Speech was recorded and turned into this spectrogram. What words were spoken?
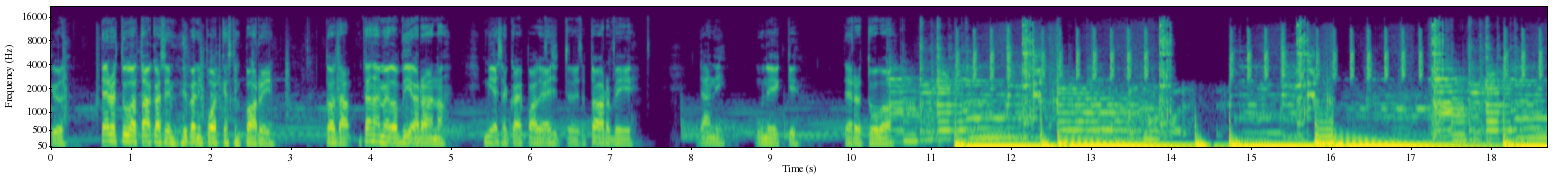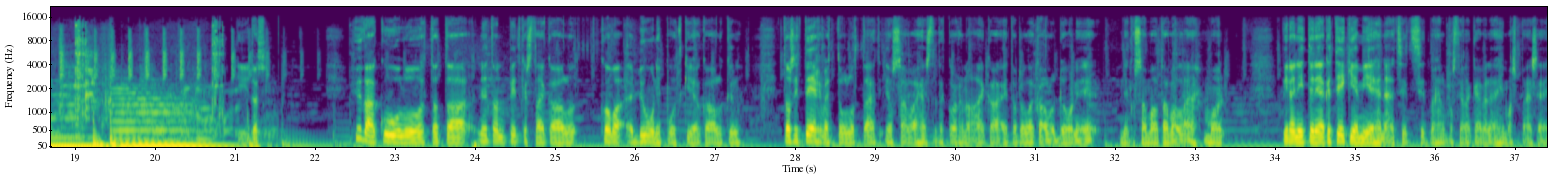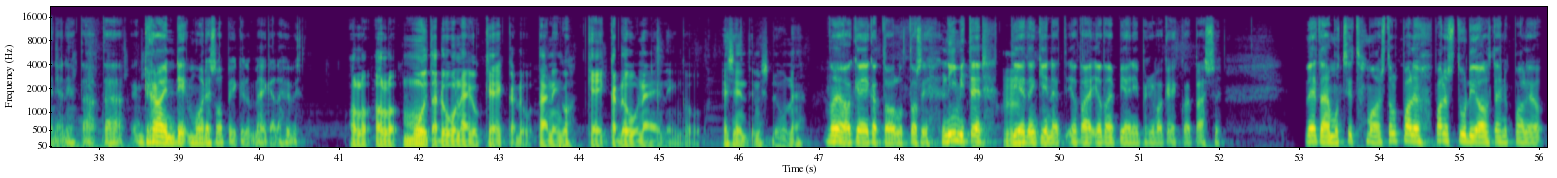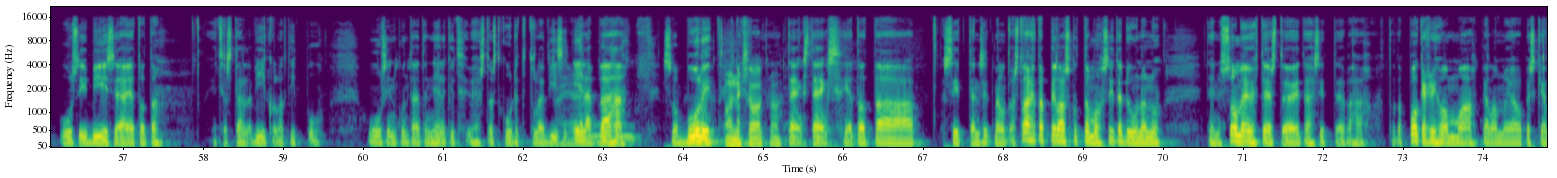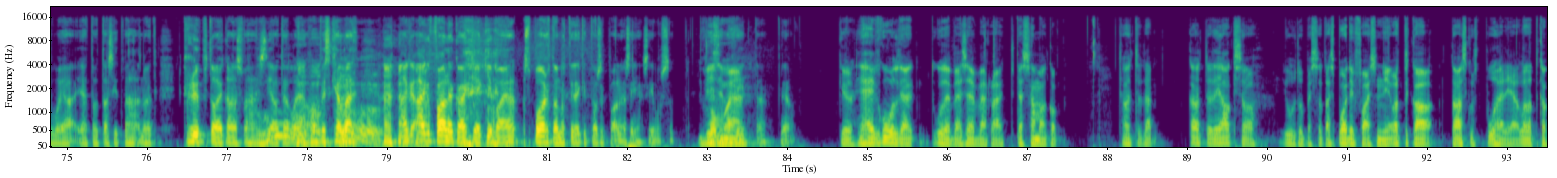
Kyllä. Tervetuloa takaisin Hyväni podcastin pariin. Tuota, tänään meillä on vieraana mies, joka ei paljon esittelyitä tarvii. Danny Uniikki. Tervetuloa. Kiitos. Hyvä kuuluu. Tota, nyt on pitkästä aikaa ollut kova duuniputki, joka on ollut kyllä tosi tervetullutta, että jossain vaiheessa tätä korona-aikaa ei todellakaan ollut duunia niin kuin samalla tavalla. Ja mä oon, pidän itteni aika tekijämiehenä, että sit, sit mä helposti aina kävelen himaspäin seiniä, niin tää, tää grindi-mode sopii kyllä meikälle hyvin. Ollut, ollut muita duuneja kuin keikkaduuneja, tai niinku keikkaduuneja, niinku esiintymisduuneja. No joo, keikat on ollut tosi limited mm. tietenkin, että jotain, jotain pieniä privakeikkoja päässyt vetää, mutta sitten mä oon ollut paljon, paljon studioilla, tehnyt paljon uusia biisejä ja tota, itse asiassa tällä viikolla tippuu uusin, kun täytä 40, 11.6. tulee biisi Ai Elä vähän. Se on bully. Onneksi alkaa. Thanks, thanks. Ja tota, sitten sit meillä on tuo startup-laskuttamo, siitä duunannut, tehnyt someyhteistyötä, sitten vähän tota, pokerihommaa, pelannut ja opiskellut ja, ja tota, sitten vähän noita kryptoja kanssa vähän sijoitellut ja opiskellut. Uh, aika, aika, paljon kaikkea kivaa ja sportannut tietenkin tosi paljon siinä sivussa. Homma riittää. Joo. Kyllä, ja hei kuulee vielä sen verran, että tässä samalla kun katsotte tätä, katsotte tätä jaksoa YouTubessa tai Spotifyssa, niin ottakaa taskusta puhelin ja ladatkaa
